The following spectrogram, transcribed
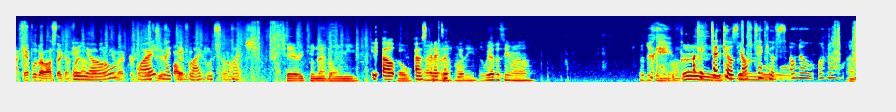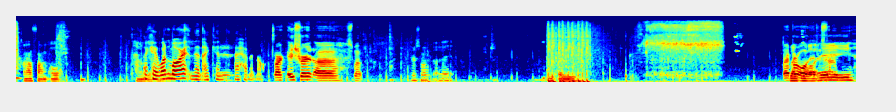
I can't believe I lost that gunfight Hey on yo, Viper. why is my thing lagging so much? Terry, can you Okay. join me? Oh, Oh. I was gonna have click you. money. We have the same amount. We have the Okay. Okay, 10 kills, y'all. 10 kills. Oh no, oh no. Oh, no. I'll farm ult. I'll Okay, one more and then I can. I have an ult. Mark A short. Uh, smoke. Just smoke? Okay. From me. Viper Like, ult. well, this time. hey.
